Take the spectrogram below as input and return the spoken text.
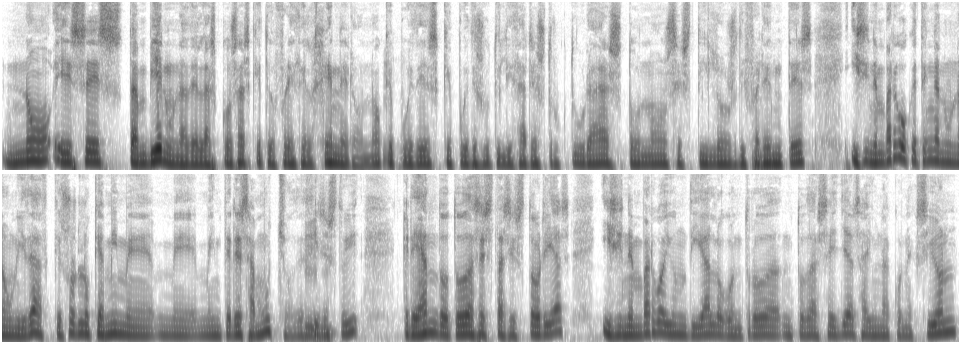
No, esa es también una de las cosas que te ofrece el género, ¿no? Que puedes, que puedes utilizar estructuras, tonos, estilos diferentes y sin embargo que tengan una unidad, que eso es lo que a mí me, me- me interesa mucho. Es decir, estoy creando todas estas historias y sin embargo hay un diálogo en, toda- en todas ellas, hay una conexión.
